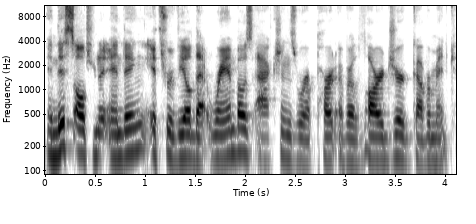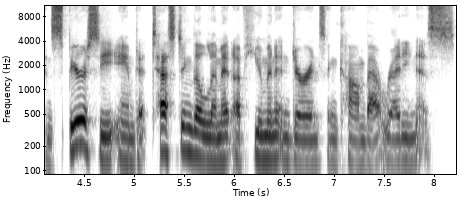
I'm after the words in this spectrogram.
In this alternate ending, it's revealed that Rambo's actions were a part of a larger government conspiracy aimed at testing the limit of human endurance and combat readiness.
